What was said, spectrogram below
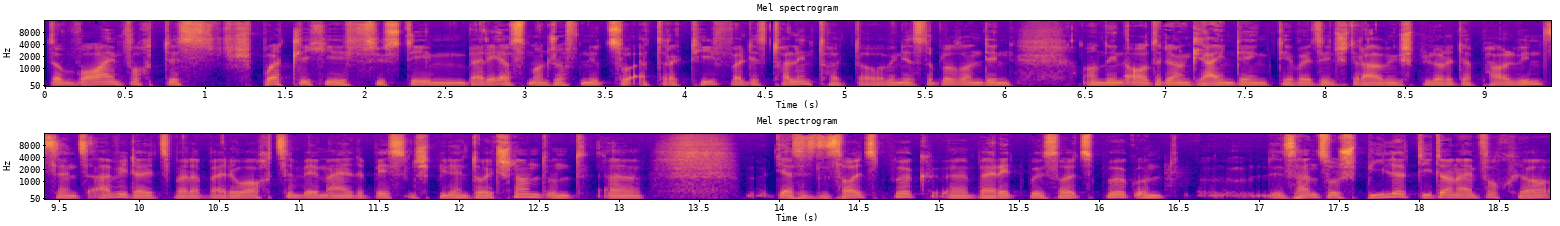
da war einfach das sportliche System bei der ersten Mannschaft nicht so attraktiv, weil das Talent halt da war. Wenn ich jetzt da bloß an den, an den Adrian Klein denke, der jetzt in Straubing spielt, oder der Paul Vinzenz auch wieder, jetzt war er bei der U18 WM einer der besten Spieler in Deutschland und äh, der ist jetzt in Salzburg, äh, bei Red Bull Salzburg und äh, das sind so Spieler, die dann einfach, ja,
